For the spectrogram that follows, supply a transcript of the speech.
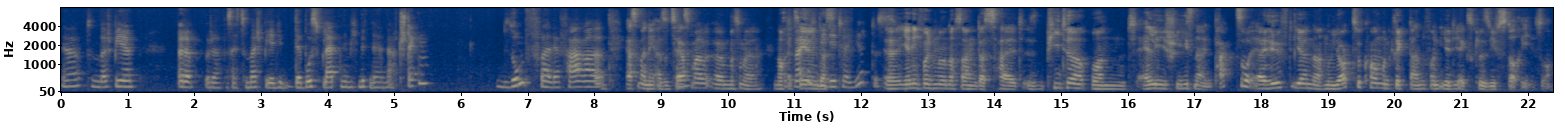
Ja, zum Beispiel, oder, oder was heißt zum Beispiel, die, der Bus bleibt nämlich mitten in der Nacht stecken. Sumpf, weil der Fahrer, Erstmal, nee, also zuerst mal äh, müssen wir noch ich weiß erzählen, nicht, wie dass detailliert das Äh, Jenny, ich wollte nur noch sagen, dass halt Peter und Ellie schließen einen Pakt so. Er hilft ihr nach New York zu kommen und kriegt dann von ihr die Exklusivstory. So.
